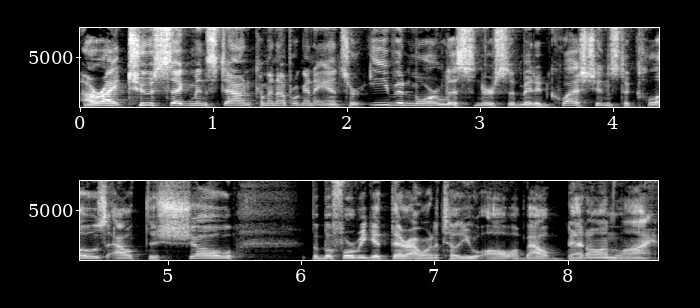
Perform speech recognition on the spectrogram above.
All right, two segments down. Coming up, we're going to answer even more listener submitted questions to close out the show. But before we get there, I want to tell you all about Bet Online.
